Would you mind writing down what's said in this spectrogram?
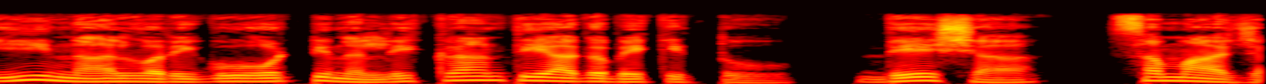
ಈ ನಾಲ್ವರಿಗೂ ಒಟ್ಟಿನಲ್ಲಿ ಕ್ರಾಂತಿಯಾಗಬೇಕಿತ್ತು. ದೇಶ, ಸಮಾಜ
